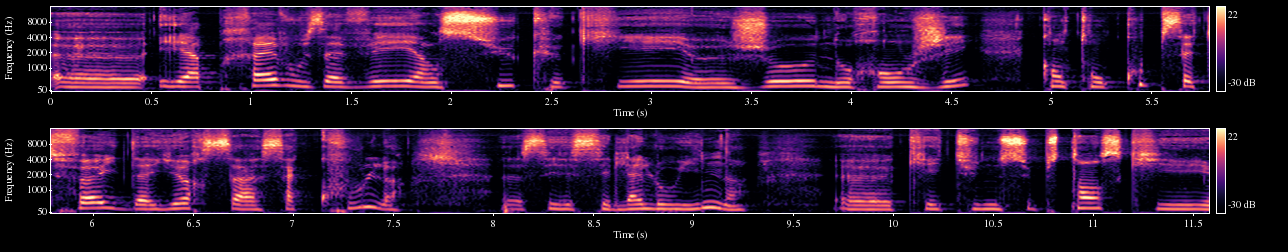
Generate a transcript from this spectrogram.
Euh, et après, vous avez un suc qui est jaune, orangé. Quand on coupe cette feuille, d'ailleurs, ça, ça coule. c'est l'aloïne, qui est une substance qui,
